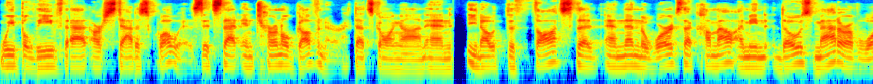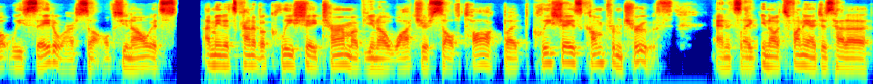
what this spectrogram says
we believe that our status quo is. It's that internal governor that's going on. And, you know, the thoughts that, and then the words that come out, I mean, those matter of what we say to ourselves. You know, it's, I mean, it's kind of a cliche term of, you know, watch your self talk, but cliches come from truth. And it's like, you know, it's funny. I just had a,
